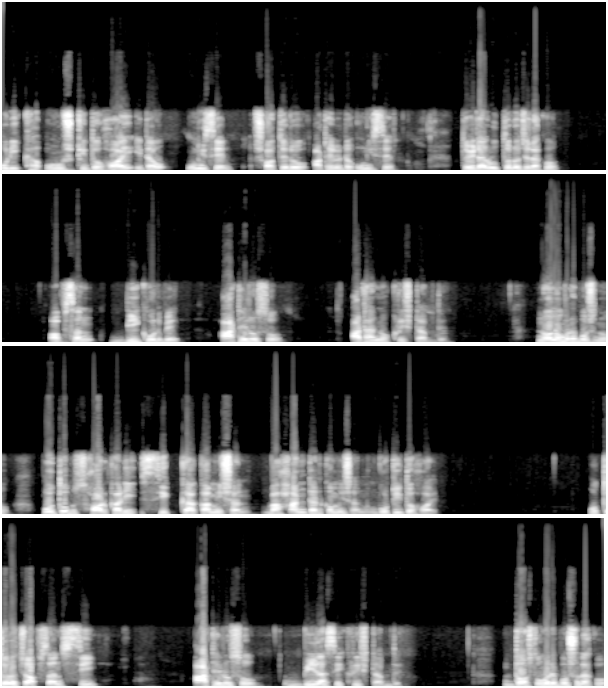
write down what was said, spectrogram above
পরীক্ষা অনুষ্ঠিত হয় এটাও উনিশের, সতেরো আঠেরোটা উনিশের। তো এটার উত্তর হচ্ছে দেখো, অপশান বি করবে, আঠেরোশো আটান্ন খ্রিস্টাব্দে। ন নম্বরের প্রশ্ন, প্রথম সরকারি শিক্ষা কমিশন বা হান্টার কমিশন গঠিত হয়। উত্তর হচ্ছে অপশান সি, আঠেরোশো বিরাশি খ্রিস্টাব্দে। দশ নম্বরের প্রশ্ন দেখো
